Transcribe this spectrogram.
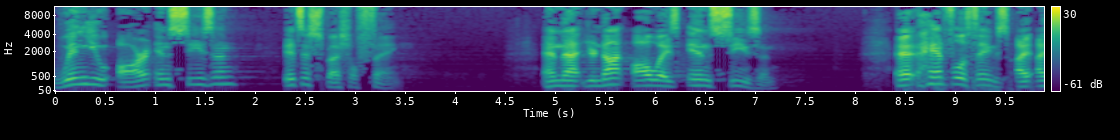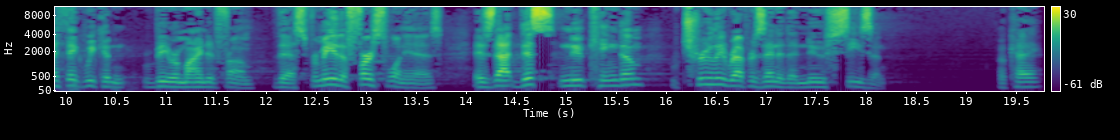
when you are in season, it's a special thing. And that you're not always in season. A handful of things I, I think we can be reminded from this. For me, the first one is, is that this new kingdom truly represented a new season. Okay?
